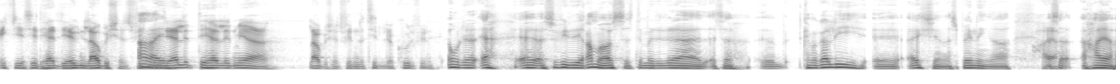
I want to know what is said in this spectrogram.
ikke fordi jeg siger, det her, det er jo ikke en lavbudgetsfilm, Ah, det er lidt, det her lidt mere lavbudgetsfilm, der tit bliver kultfilm. Oh, det er, ja, og så fordi det rammer også det med det der, altså, øh, kan man godt lide øh, action og spænding og Hajer. altså, og hajer,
